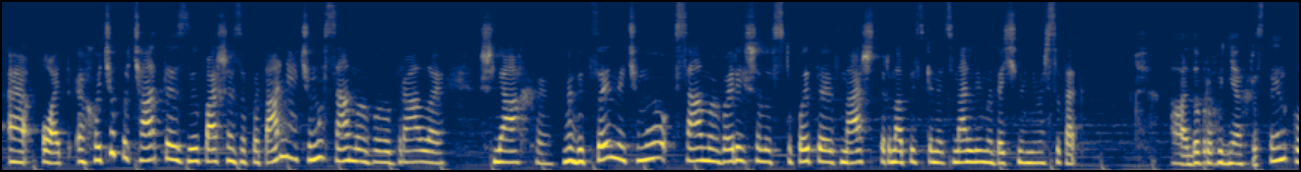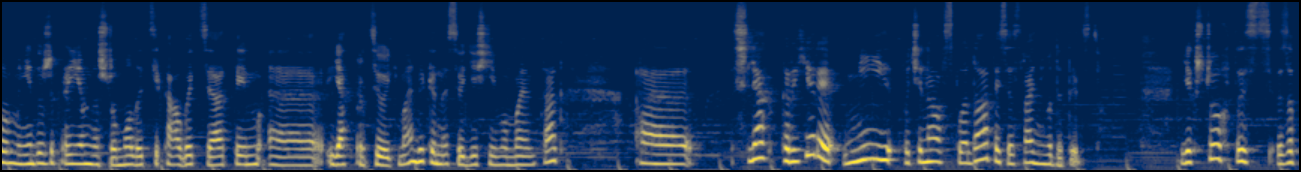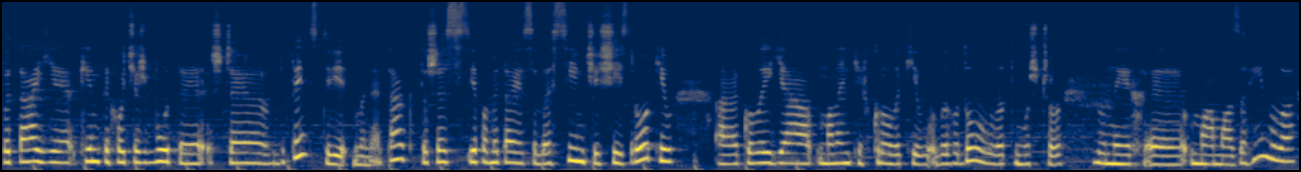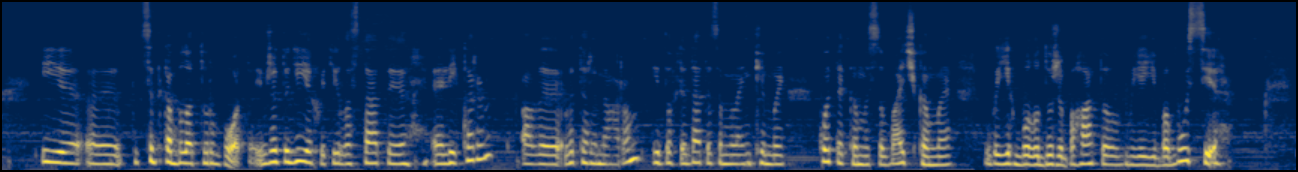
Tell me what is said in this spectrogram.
Е, От е, хочу почати з першого запитання: чому саме ви обрали шлях медицини? Чому саме вирішили вступити в наш Тернопільський національний медичний університет? Доброго дня, Христинко. Мені дуже приємно, що молодь цікавиться тим, як працюють медики на сьогоднішній момент. Так? Шлях кар'єри мій починав складатися з раннього дитинства. Якщо хтось запитає, ким ти хочеш бути ще в дитинстві мене, так то ще я пам'ятаю себе 7 чи 6 років, коли я маленьких кроликів вигодовувала, тому що в них е, мама загинула. І е, це така була турбота. І вже тоді я хотіла стати е, лікарем, але ветеринаром і доглядати за маленькими котиками, собачками, бо їх було дуже багато в моєї бабусі.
